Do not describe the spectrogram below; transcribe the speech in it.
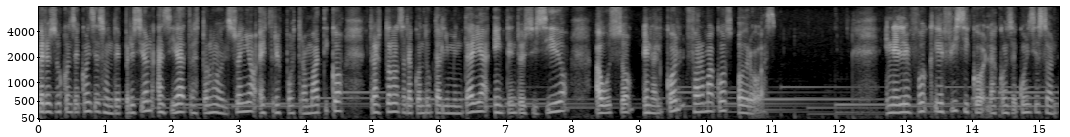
pero sus consecuencias son depresión, ansiedad, trastornos del sueño, estrés postraumático, trastornos de la conducta alimentaria, intento de suicidio, abuso en alcohol, fármacos o drogas. En el enfoque físico, las consecuencias son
